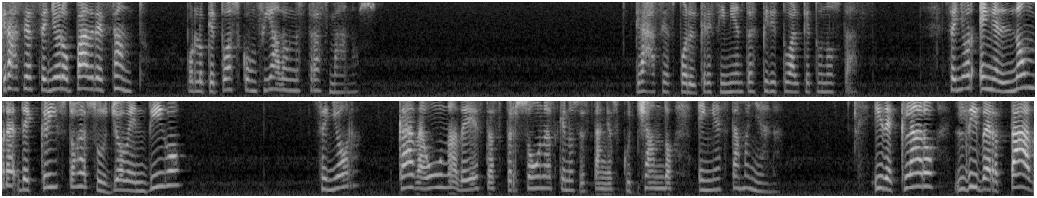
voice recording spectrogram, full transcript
Gracias Señor, oh Padre Santo, por lo que tú has confiado en nuestras manos. Gracias por el crecimiento espiritual que tú nos das. Señor, en el nombre de Cristo Jesús, yo bendigo, Señor, cada una de estas personas que nos están escuchando en esta mañana. Y declaro libertad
